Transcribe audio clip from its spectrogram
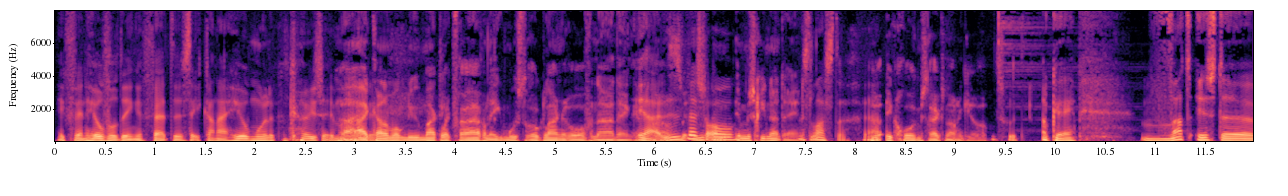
ik vind heel veel dingen vet, dus ik kan daar heel moeilijk een keuze in Maar maken. ik kan hem ook nu makkelijk vragen. Ik moest er ook langer over nadenken. Ja, Maar dit is best wel- Misschien het Dat is lastig. Ja, Ik gooi hem straks nog een keer op. dat is goed. Oké. Wat is de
